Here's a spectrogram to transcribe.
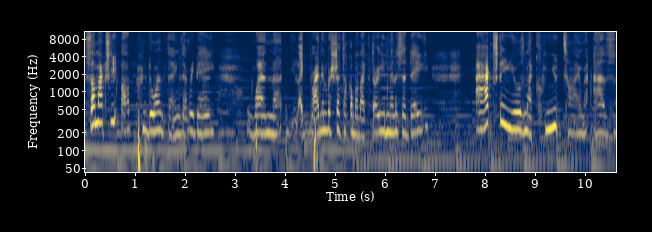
So I'm actually up doing things every day when, like Brian and Michelle talk about like 30 minutes a day. I actually use my commute time as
